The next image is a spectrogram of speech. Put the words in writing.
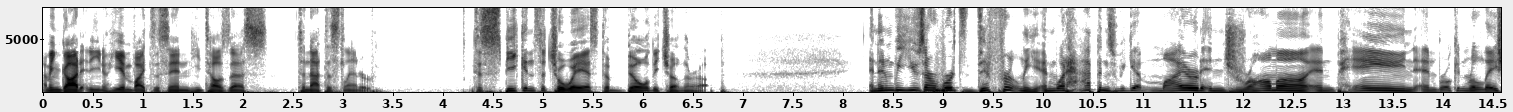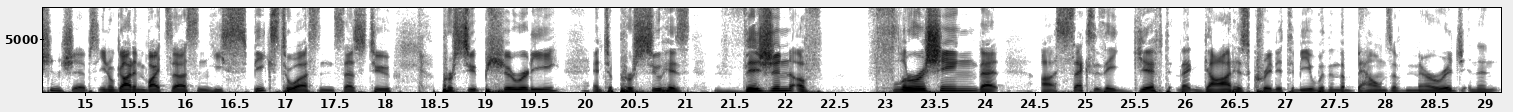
I mean, God, you know, He invites us in. He tells us to not to slander, to speak in such a way as to build each other up. And then we use our words differently. And what happens? We get mired in drama and pain and broken relationships. You know, God invites us and He speaks to us and says to pursue purity and to pursue His vision of flourishing that uh, sex is a gift that God has created to be within the bounds of marriage. And then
